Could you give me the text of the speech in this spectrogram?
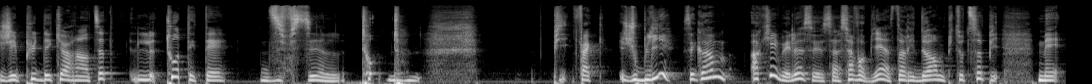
j'ai plus d'écœurantite. Tout était difficile. Tout. Mm-hmm. Puis, fait que j'oublie. C'est comme, OK, mais là, ça, ça va bien, Astor, il dorme, puis tout ça. Puis, mais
